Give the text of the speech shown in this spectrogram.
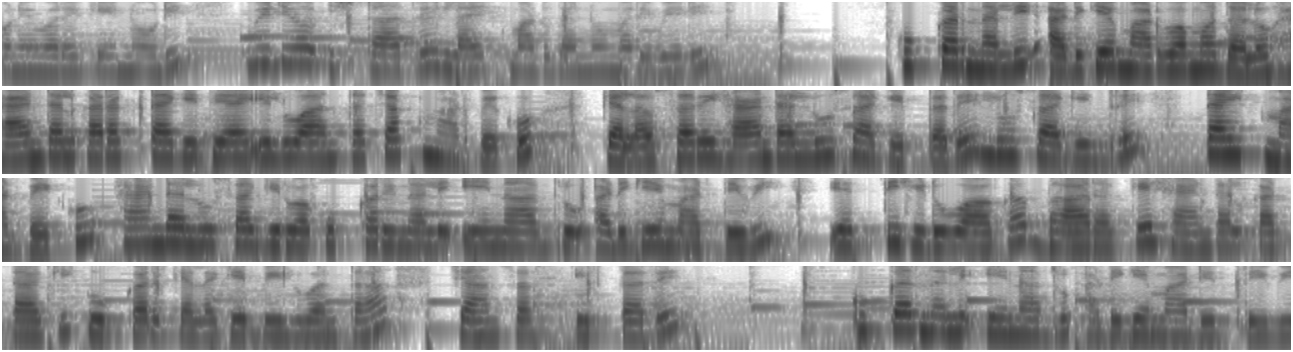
ಕೊನೆವರೆಗೆ ನೋಡಿ. ವಿಡಿಯೋ ಇಷ್ಟ ಆದರೆ ಲೈಕ್ ಮಾಡೋದನ್ನು ಮರಿಬೇಡಿ. ಕುಕ್ಕರ್ನಲ್ಲಿ ಅಡುಗೆ ಮಾಡುವ ಮೊದಲು ಹ್ಯಾಂಡಲ್ ಕರೆಕ್ಟ್ ಆಗಿದೆಯಾ ಇಲ್ವಾ ಅಂತ ಚೆಕ್ ಮಾಡಬೇಕು. ಕೆಲವು ಸರಿ ಹ್ಯಾಂಡಲ್ ಲೂಸ್ ಆಗಿರ್ತದೆ ಲೂಸ್ ಆಗಿದ್ದರೆ ಟೈಟ್ ಮಾಡಬೇಕು. ಹ್ಯಾಂಡಲ್ ಲೂಸ್ ಆಗಿರುವ ಕುಕ್ಕರಿನಲ್ಲಿ ಏನಾದರೂ ಅಡುಗೆ ಮಾಡ್ತೀವಿ. ಎತ್ತಿ ಹಿಡುವಾಗ ಭಾರಕ್ಕೆ ಹ್ಯಾಂಡಲ್ ಕಟ್ಟಾಗಿ ಕುಕ್ಕರ್ ಕೆಳಗೆ ಬೀಳುವಂತಹ ಚಾನ್ಸಸ್ ಇರ್ತದೆ. ಕುಕ್ಕರ್ನಲ್ಲಿ ಏನಾದರೂ ಅಡುಗೆ ಮಾಡಿರ್ತೀವಿ,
